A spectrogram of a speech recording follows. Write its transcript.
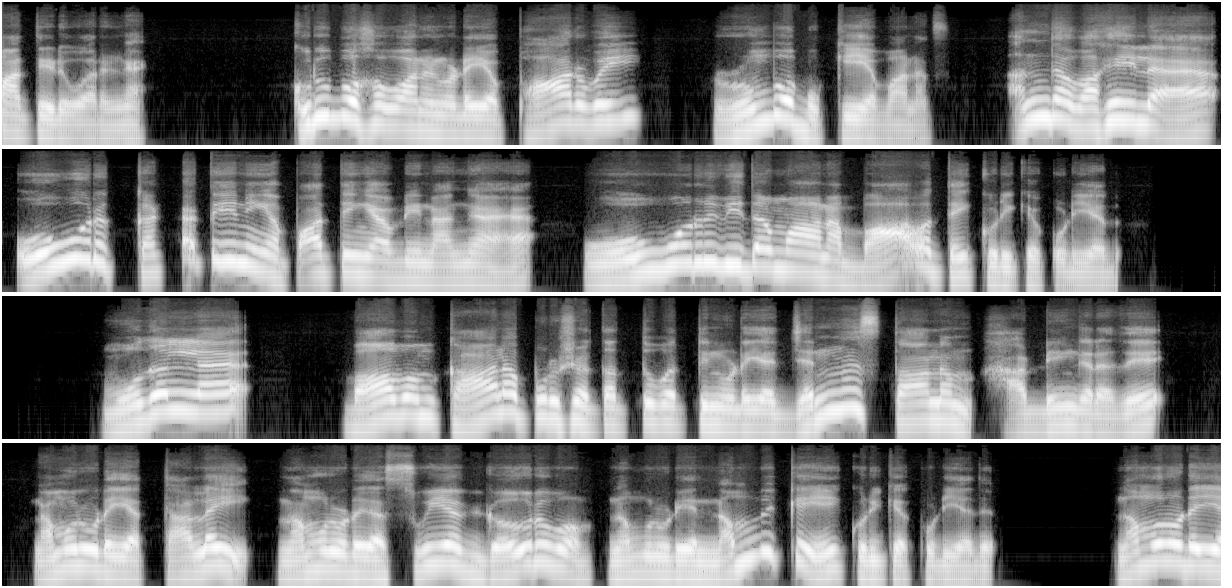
மாற்றிடுவாருங்க குரு பகவானினுடைய பார்வை ரொம்ப முக்கியமானது. அந்த வகையில் ஒவ்வொரு கட்டத்தையும் நீங்கள் பார்த்தீங்க அப்படின்னாங்க ஒவ்வொரு விதமான பாவத்தை குறிக்கக்கூடியது. முதல்ல பாவம் காலபுருஷ தத்துவத்தினுடைய ஜென்மஸ்தானம் அப்படிங்கிறது நம்மளுடைய தலை நம்மளுடைய சுய கௌரவம் நம்மளுடைய நம்பிக்கையை குறிக்கக்கூடியது. நம்மளுடைய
